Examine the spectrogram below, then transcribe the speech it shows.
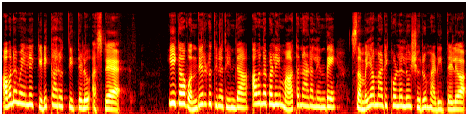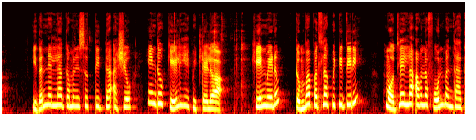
ಅವನ ಮೇಲೆ ಕಿಡಿಕಾರುತ್ತಿದ್ದಳು ಅಷ್ಟೇ. ಈಗ ಒಂದೆರಡು ದಿನದಿಂದ ಅವನ ಬಳಿ ಮಾತನಾಡಲೆಂದೇ ಸಮಯ ಮಾಡಿಕೊಳ್ಳಲು ಶುರು ಮಾಡಿದ್ದಳು. ಇದನ್ನೆಲ್ಲ ಗಮನಿಸುತ್ತಿದ್ದ ಅಶು ಎಂದು ಕೇಳಿಯೇ ಬಿಟ್ಟಳು. ಏನ್ ಮೇಡಮ್ ತುಂಬ ಬದಲಾಗ್ಬಿಟ್ಟಿದ್ದೀರಿ? ಮೊದಲೆಲ್ಲ ಅವನ ಫೋನ್ ಬಂದಾಗ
